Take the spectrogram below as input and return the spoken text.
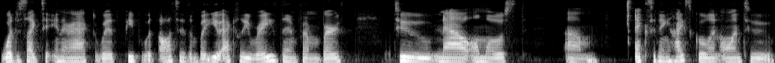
what it's like to interact with people with autism, but you actually raised them from birth to now almost um, exiting high school and on to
